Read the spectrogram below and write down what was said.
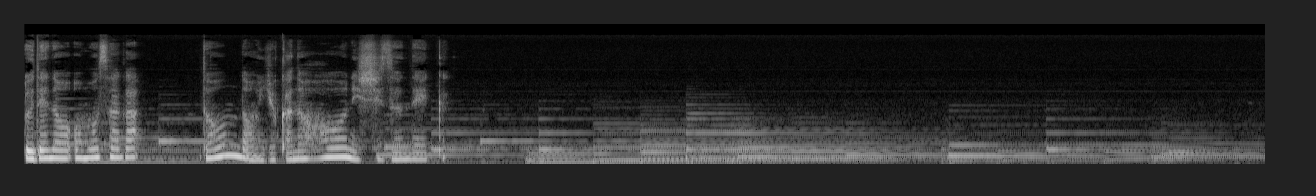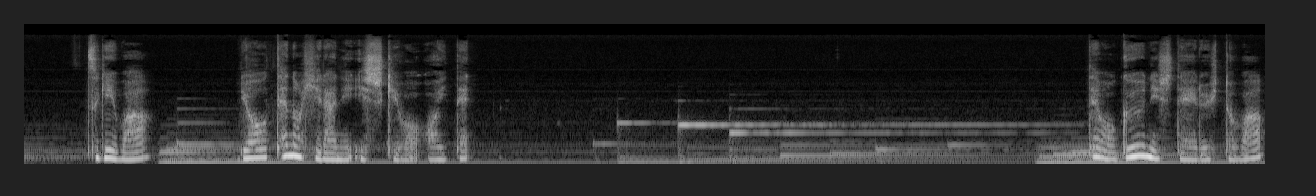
腕の重さがどんどん床の方に沈んでいく。次は両手のひらに意識を置いて手をグーにしている人は、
